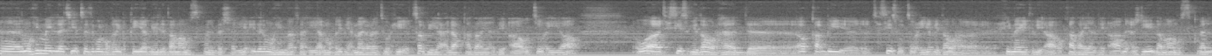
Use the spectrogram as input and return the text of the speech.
آه، المهمة التي يلتزم المغرب القيام بها لضمان مستقبل البشرية. إذا المهمة فهي المغرب يعمل على توحيد التربية على قضايا البيئة والتوعية وتحسيس بدور هذا أو بتحسيس والتوعية بدور حماية البيئة وقضايا البيئة من أجل ضمان مستقبل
